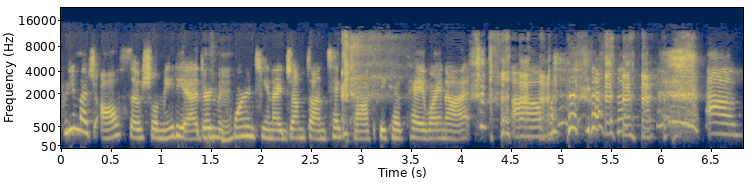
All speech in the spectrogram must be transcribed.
pretty much all social media. During mm-hmm. the quarantine, I jumped on TikTok because, hey, why not? Um, um,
